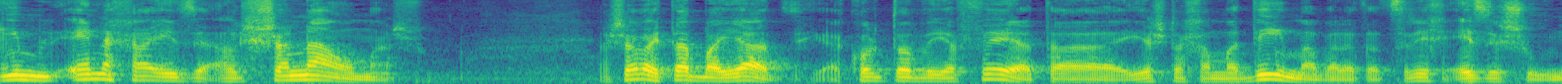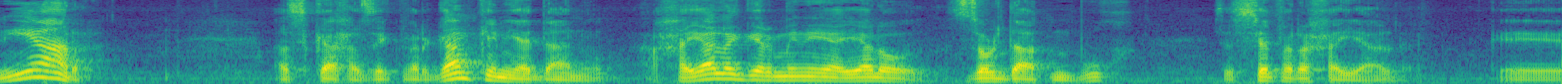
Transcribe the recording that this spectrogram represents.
אם אין לך איזה הלשנה או משהו. עכשיו הייתה ביד, הכל טוב ויפה, אתה, יש לך מדים, אבל אתה צריך איזשהו נייר. אז ככה, זה כבר גם כן ידענו. החייל הגרמני היה לו זולדטנבוך, זה ספר החייל, אה,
